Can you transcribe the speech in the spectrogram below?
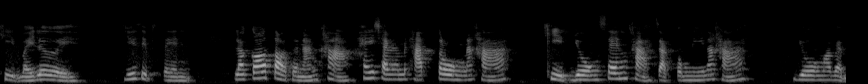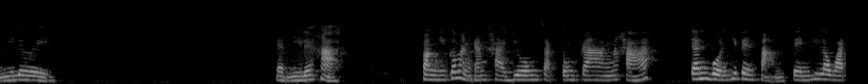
ขีดไว้เลย 20 เซน แล้วก็ต่อจากนั้นค่ะ ให้ใช้ไม้บรรทัดตรงนะคะ ขีดโยงเส้นค่ะ จากตรงนี้นะคะ โยงมาแบบนี้เลย แบบนี้เลยค่ะ ฝั่งนี้ก็เหมือนกันค่ะ โยงจากตรงกลางนะคะ ด้านบนที่เป็น 3 เซนที่เราวัด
